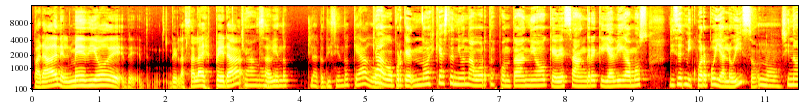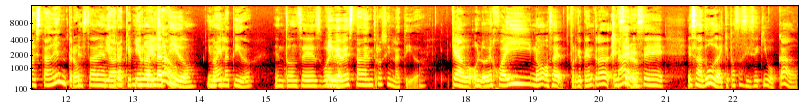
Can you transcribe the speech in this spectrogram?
parada en el medio de, de la sala de espera, sabiendo Claro, diciendo qué hago. ¿Qué hago? Porque no es que has tenido un aborto espontáneo, que ves sangre, que ya digamos, dices mi cuerpo ya lo hizo. No. Sino está dentro. Está dentro. Y ahora qué Y no hay latido. Y no, hay latido. Entonces, bueno. Mi bebé está dentro sin latido. ¿Qué hago? O lo dejo ahí, ¿no? O sea, porque te entra ese, esa duda. ¿Y qué pasa si se ha equivocado?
